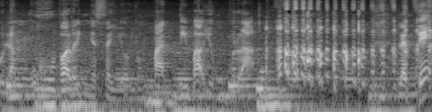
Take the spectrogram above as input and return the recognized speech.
ulang uhubarin niya sa'yo, yung panty ba, yung bra. Landi.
